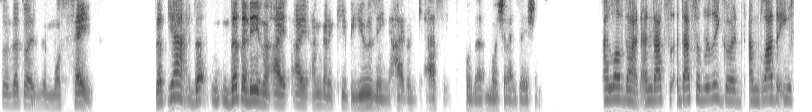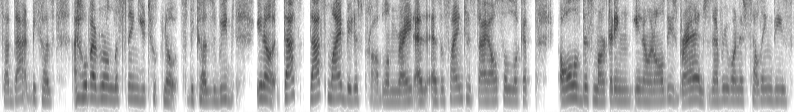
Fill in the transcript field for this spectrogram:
so that's why it's more safe. That, yeah, that, that's the reason I, I, I'm gonna keep using hyaluronic acid for the moisturization. I love that. And that's that's a really good I'm glad that you said that because I hope everyone listening you took notes because we you know that's that's my biggest problem, right? As as a scientist, I also look at all of this marketing, you know, and all these brands and everyone is selling these,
